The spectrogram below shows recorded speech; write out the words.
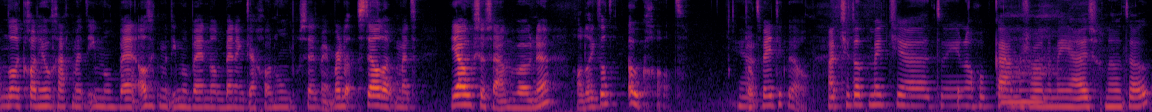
omdat ik gewoon heel graag met iemand ben. Als ik met iemand ben, dan ben ik daar gewoon 100% mee. Maar dat- stel dat ik met jou zou samenwonen, had ik dat ook gehad. Ja. Dat weet ik wel. Had je dat met je, toen je nog op kamers woonde, met je huisgenoot ook?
